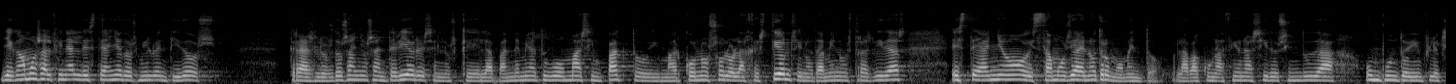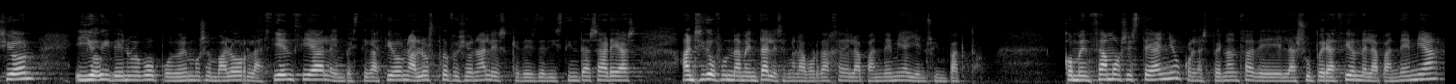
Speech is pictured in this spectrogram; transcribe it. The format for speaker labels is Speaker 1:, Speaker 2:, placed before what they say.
Speaker 1: Llegamos al final de este año 2022. Tras los dos años anteriores en los que la pandemia tuvo más impacto y marcó no solo la gestión, sino también nuestras vidas, este año estamos ya en otro momento. La vacunación ha sido sin duda un punto de inflexión y hoy de nuevo ponemos en valor la ciencia, la investigación, a los profesionales que desde distintas áreas han sido fundamentales en el abordaje de la pandemia y en su impacto. Comenzamos este año con la esperanza de la superación de la pandemia,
